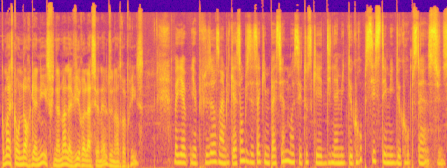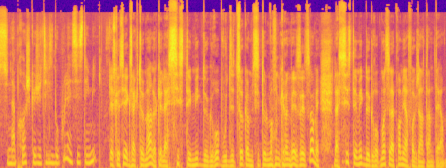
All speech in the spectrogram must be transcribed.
comment est-ce qu'on organise finalement la vie relationnelle d'une entreprise? Bien, il, y a, il y a plusieurs implications, puis c'est ça qui me passionne. Moi, c'est tout ce qui est dynamique de groupe, systémique de groupe. C'est un, une approche que j'utilise beaucoup, la systémique. Qu'est-ce que c'est exactement là, que la systémique de groupe? Vous dites ça comme si tout le monde connaissait ça, mais la systémique de groupe. Moi, c'est la première fois que j'entends le terme.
